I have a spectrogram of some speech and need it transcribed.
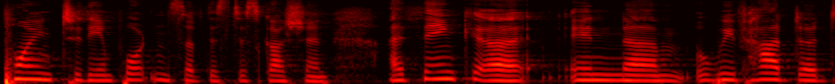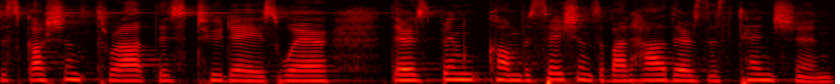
point to the importance of this discussion. I think uh, in, um, we've had uh, discussions throughout these two days where there's been conversations about how there's this tension,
